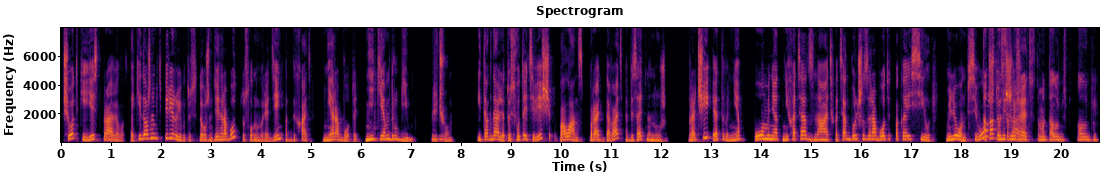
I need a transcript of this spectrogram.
четкие есть правила, какие должны быть перерывы. То есть ты должен день работать, условно говоря, день отдыхать, не работать никем другим причем. и так далее. То есть вот эти вещи, баланс брать, давать обязательно нужен. Врачи этого не помнят, не хотят знать, хотят больше заработать, пока есть силы. Миллион всего, а что как вы мешает. совмещаете стоматологию с психологией?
